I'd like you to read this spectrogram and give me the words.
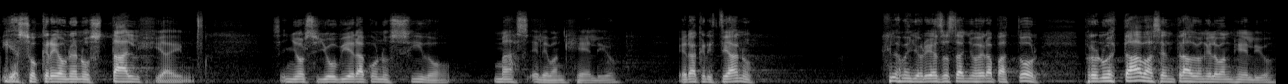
Y eso crea una nostalgia. Y, Señor, si yo hubiera conocido más el Evangelio, era cristiano. Y la mayoría de esos años era pastor, pero no estaba centrado en el Evangelio.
